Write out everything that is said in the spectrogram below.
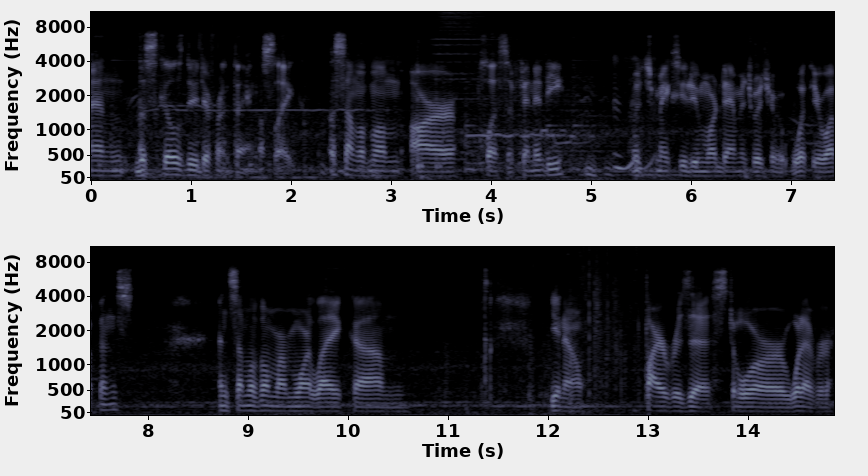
And the skills do different things. Like some of them are plus affinity, Mhm. which makes you do more damage with your with your weapons, and some of them are more like, um, you know, fire resist or whatever.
